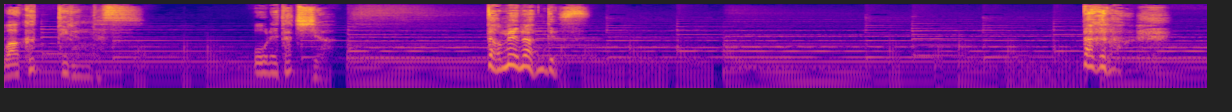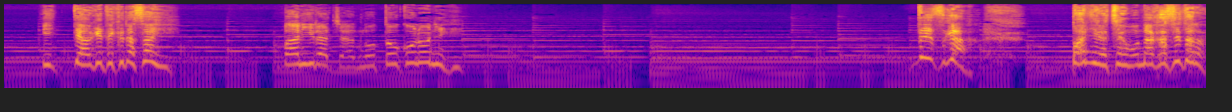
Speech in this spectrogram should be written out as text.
分かってるんです。俺たちじゃ、ダメなんです。だから、言ってあげてくださいバニラちゃんのところに。ですがバニラちゃんを泣かせたら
